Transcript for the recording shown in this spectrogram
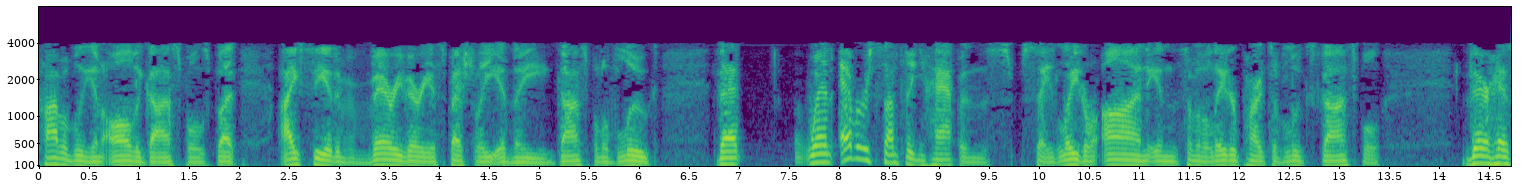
probably in all the Gospels, but I see it very, very especially in the Gospel of Luke, that whenever something happens, say later on in some of the later parts of Luke's Gospel, there has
